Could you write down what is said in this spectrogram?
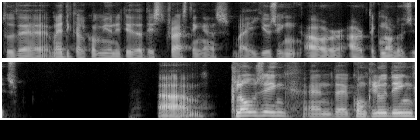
to the medical community that is trusting us by using our our technologies. Um, closing and uh, concluding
